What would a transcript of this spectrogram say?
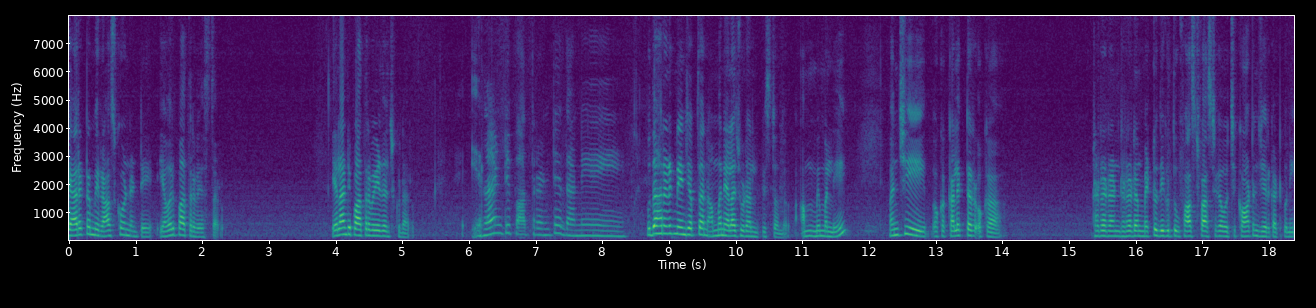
క్యారెక్టర్ మీరు రాసుకోండి అంటే ఎవరి పాత్ర వేస్తారు? ఎలాంటి పాత్ర వేయదలుచుకున్నారు? ఎలాంటి పాత్ర అంటే దాన్ని ఉదాహరణకి నేను చెప్తాను అమ్మని ఎలా చూడాలనిపిస్తుందో. అమ్మ మిమ్మల్ని మంచి ఒక కలెక్టర్ ఒక టడడన్ టడడన్ మెట్టు దిగుతూ ఫాస్ట్ ఫాస్ట్గా వచ్చి కాటన్ చీర కట్టుకుని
